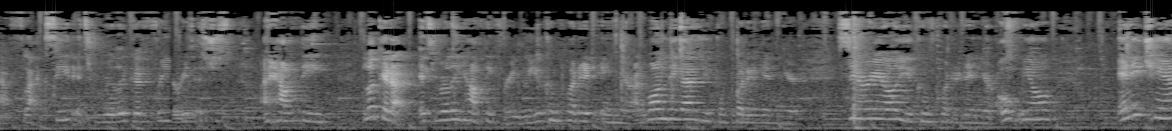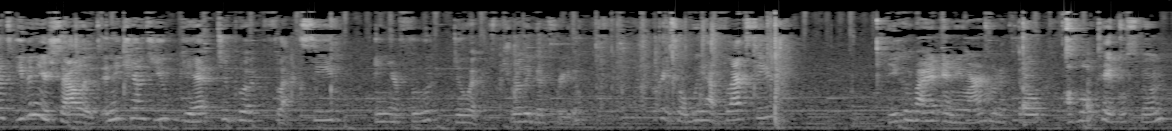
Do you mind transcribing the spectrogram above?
have flaxseed. It's really good for you. It's just a healthy, look it up. It's really healthy for you. You can put it in your albondigas, you can put it in your cereal, you can put it in your oatmeal. Any chance, even your salads, any chance you get to put flaxseed in your food, do it. It's really good for you. Okay, so we have flaxseed. You can buy it anywhere. I'm gonna throw a whole tablespoon.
